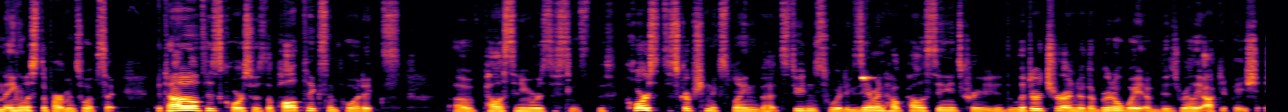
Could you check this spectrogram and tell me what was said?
on the English department's website. The title of his course was The Politics and Poetics of Palestinian resistance. The course description explained that students would examine how Palestinians created literature under the brutal weight of the Israeli occupation.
